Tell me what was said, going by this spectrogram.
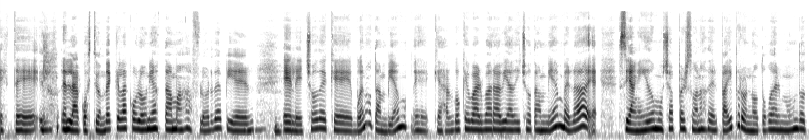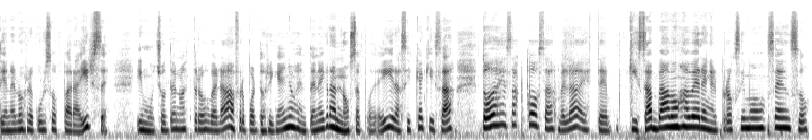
este, la cuestión de que la colonia está más a flor de piel, el hecho de que, bueno, también, eh, que es algo que Bárbara había dicho también, ¿verdad? Eh, se han ido muchas personas del país, pero no todo el mundo tiene los recursos para irse. Y muchos de nuestros, ¿verdad? Afropuertorriqueños, gente negra, no se puede ir. Así que quizás todas esas cosas, ¿verdad? Este, quizás vamos a ver en el próximo censo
